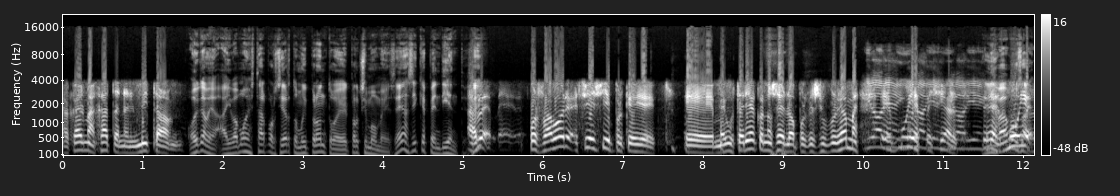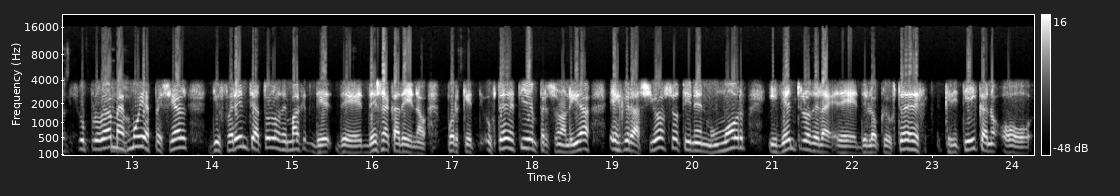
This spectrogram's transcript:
acá en Manhattan, en el Midtown. Óigame, ahí vamos a estar, por cierto, muy pronto, el próximo mes, ¿eh? Así que pendiente. A ver, eh, por favor, sí, sí, porque eh, me gustaría conocerlo, porque su programa Iba es bien, muy bien, especial. iba bien. Es Le vamos muy- a- su programa es muy especial, diferente a todos los demás de, de- de esa cadena, porque ustedes tienen personalidad, es gracioso, tienen humor y dentro de, la- de- de lo que ustedes critican o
